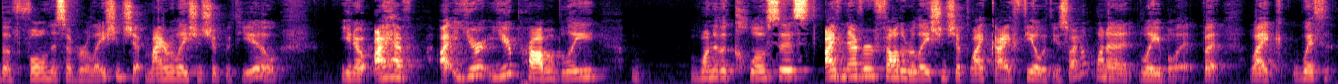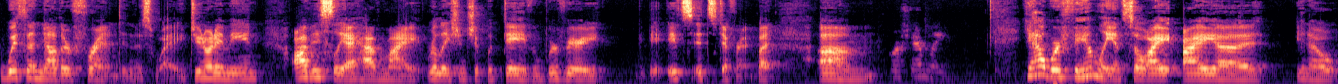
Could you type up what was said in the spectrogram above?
the fullness of a relationship. My relationship with you, you know, I have. I, you're you're probably one of the closest. I've never felt a relationship like I feel with you, so I don't want to label it, but like with with another friend in this way. Do you know what I mean? Obviously, I have my relationship with Dave, and we're very. It's it's different, but um, We're family. yeah we're family and so i i uh you know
